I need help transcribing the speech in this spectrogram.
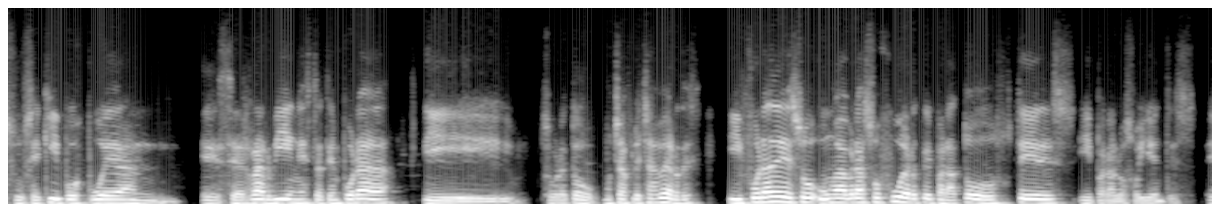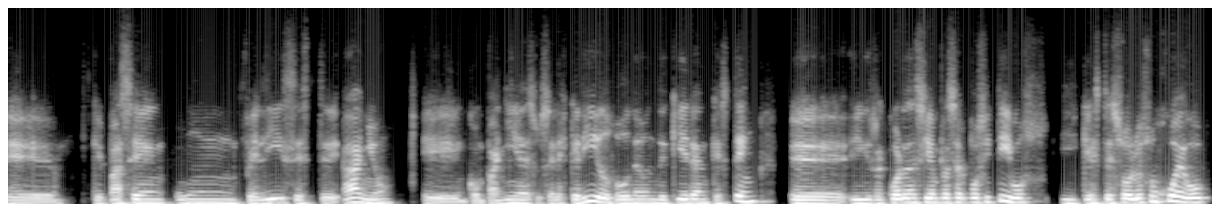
sus equipos puedan eh, cerrar bien esta temporada y sobre todo muchas flechas verdes. Y fuera de eso, un abrazo fuerte para todos ustedes y para los oyentes. Eh, que pasen un feliz este año en compañía de sus seres queridos o de donde quieran que estén. Eh, y recuerden siempre ser positivos y que este solo es un juego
